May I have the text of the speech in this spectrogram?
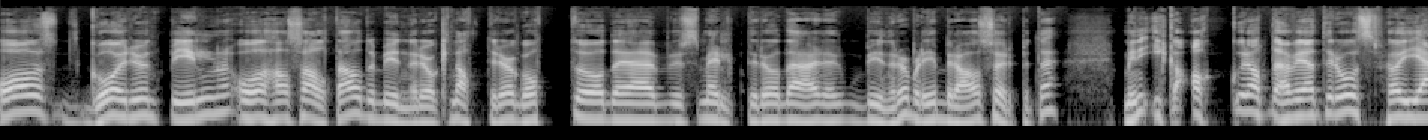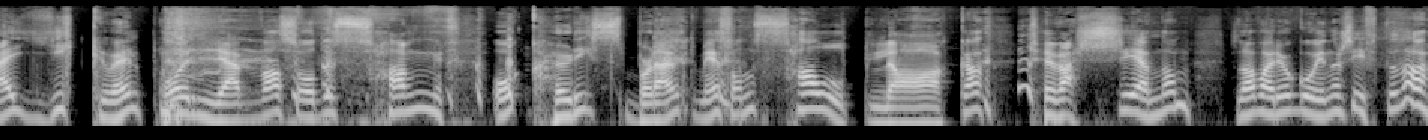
Og går rundt bilen og har salta, og det begynner å knatre og godt, og det smelter, og det, er, det begynner å bli bra og sørpete. Men ikke akkurat der vil jeg tro, for jeg gikk vel på ræva så det sang, og kliss blaut med sånn saltlaka tvers igjennom. Så da var det jo å gå inn og skifte, da.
